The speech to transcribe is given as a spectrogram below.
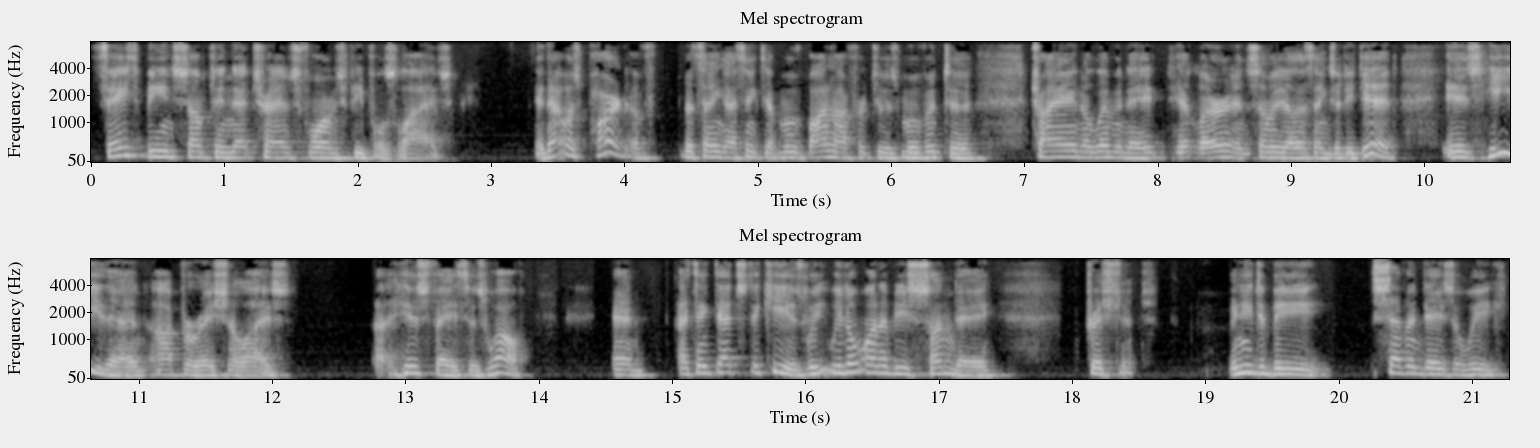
faith being something that transforms people's lives. And that was part of the thing I think that moved Bonhoeffer to his movement to try and eliminate Hitler and some of the other things that he did, is he then operationalized uh, his faith as well. And I think that's the key is we, we don't want to be Sunday Christians. We need to be seven days a week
